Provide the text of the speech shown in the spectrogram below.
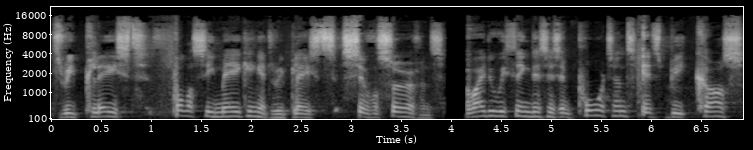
it replaced policy making, it replaced civil servants. Why do we think this is important? It's because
